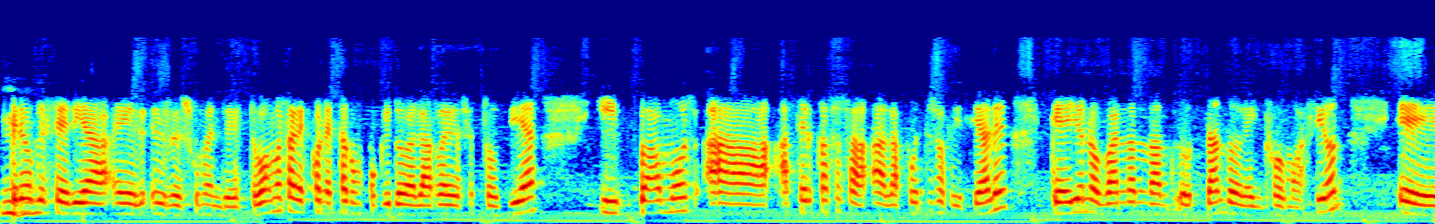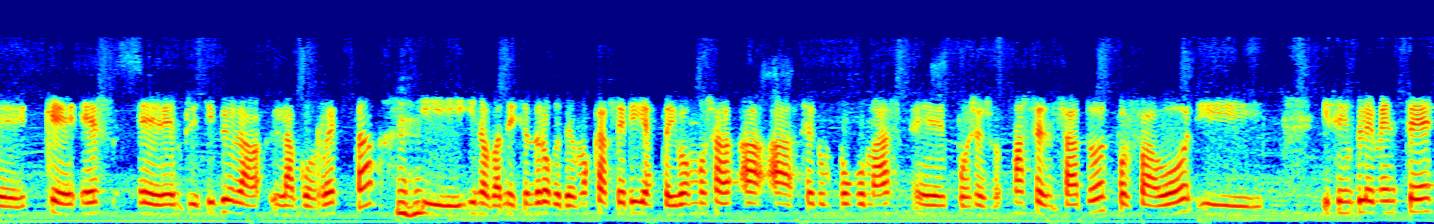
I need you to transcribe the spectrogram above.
Creo que sería el, el resumen de esto. Vamos a desconectar un poquito de las redes estos días y vamos a hacer casos a, a las fuentes oficiales, que ellos nos van dando, dando la información eh, que es eh, en principio la, la correcta y, y nos van diciendo lo que tenemos que hacer y hasta ahí vamos a, a- a ser un poco más, eh, pues eso, más sensatos, por favor, y, y simplemente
